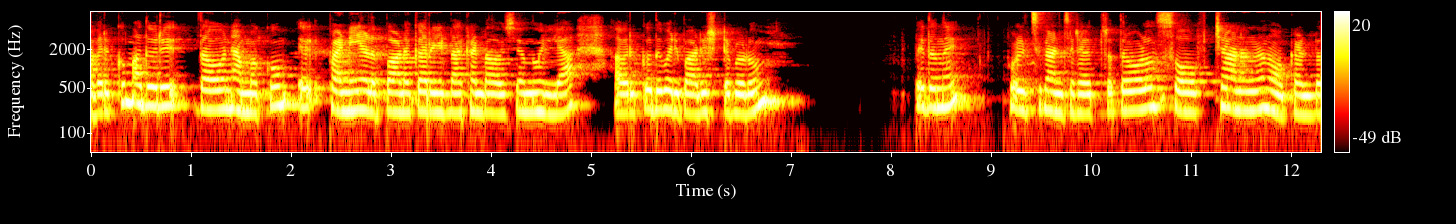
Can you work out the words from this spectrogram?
അവർക്കും അതൊരു ഇതാവും. നമുക്കും പണി എളുപ്പമാണ് കറി ഉണ്ടാക്കേണ്ട ആവശ്യമൊന്നുമില്ല. അവർക്കും ഇത് ഒരുപാട് ഇഷ്ടപ്പെടും. അപ്പം ഇതൊന്ന് പൊളിച്ച് കാണിച്ചിട്ട് എത്രത്തോളം സോഫ്റ്റ് ആണെന്ന് നോക്കണ്ടോ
